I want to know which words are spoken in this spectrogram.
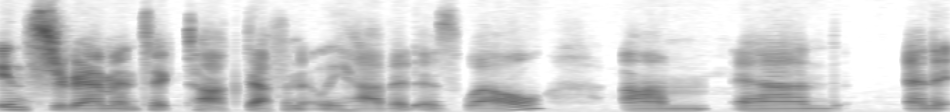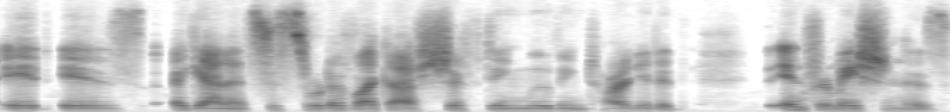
Instagram and TikTok definitely have it as well, um, and and it is again it's just sort of like a shifting, moving target. It, the information is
